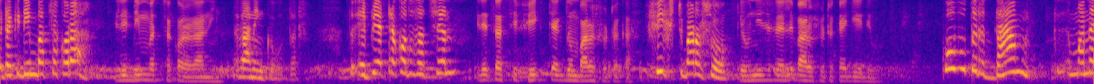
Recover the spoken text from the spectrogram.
এটা কি ডিম বাচ্চা করা? এটা ডিম বাচ্চা করা রানিং। রানিং কবুতর। তো এই পেয়ারটা কত চাচ্ছেন? এটা চাচ্ছি ফিক্সড একদম বারোশো টাকা। ফিক্সড বারোশো? কেউ নিতে চাইলে বারোশো টাকায় দিয়ে দেবো। কবুতরের দাম মানে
